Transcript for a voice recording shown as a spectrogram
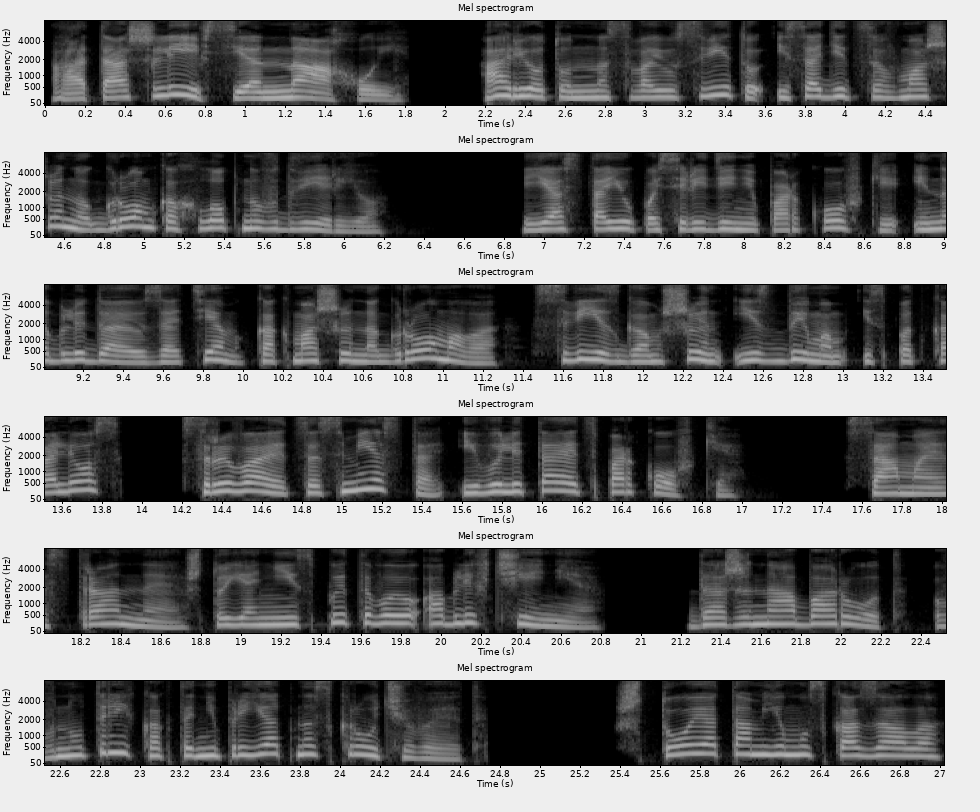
«Отошли все нахуй!» Орёт он на свою свиту и садится в машину, громко хлопнув дверью. Я стою посередине парковки и наблюдаю за тем, как машина Громова с визгом шин и с дымом из-под колес срывается с места и вылетает с парковки. Самое странное, что я не испытываю облегчения. Даже наоборот, внутри как-то неприятно скручивает. Что я там ему сказала?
